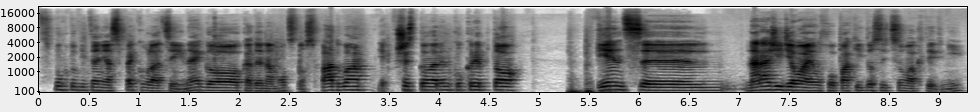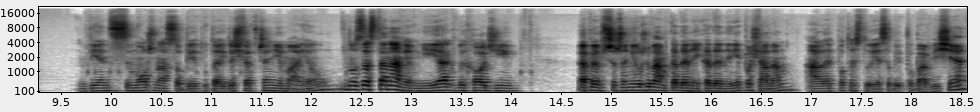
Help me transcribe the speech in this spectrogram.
z, punktu widzenia spekulacyjnego, kadena mocno spadła, jak wszystko na rynku krypto, więc e, na razie działają chłopaki, dosyć są aktywni, więc można sobie tutaj doświadczenie mają. No zastanawiam mnie, jak wychodzi. Ja powiem szczerze, nie używam kadeny i kadeny nie posiadam, ale potestuję sobie, pobawię się.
